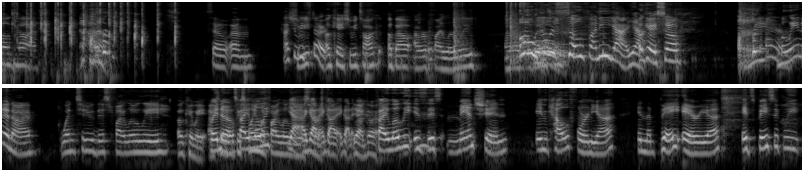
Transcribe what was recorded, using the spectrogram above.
oh gosh. So, um, how should, Should we, start? Okay, should we talk about our Filoli? um, Oh, that was so funny. Yeah, yeah. Okay, so we, Melina and I went to this Filoli. Okay, wait. Wait, no, let's explain what Filoli. Filoli Yeah, is I got it. I got it. I got it. Yeah, go ahead. Filoli is this mansion in California in the Bay Area. It's basically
